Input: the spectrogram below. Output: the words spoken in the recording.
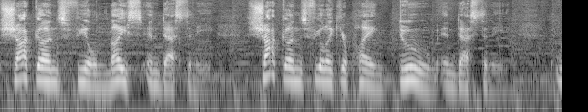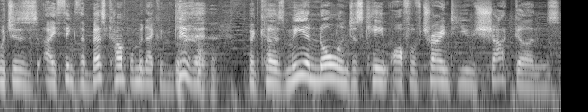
shotguns feel nice in Destiny. Shotguns feel like you're playing Doom in Destiny, which is I think the best compliment I could give it because me and Nolan just came off of trying to use shotguns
